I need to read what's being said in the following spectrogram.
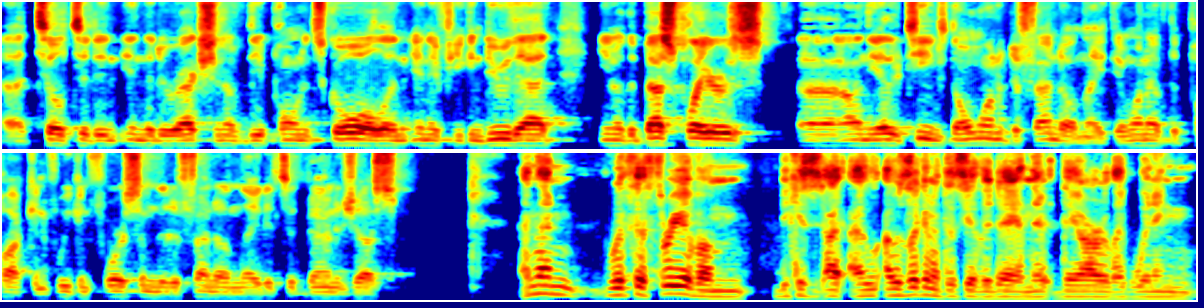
uh, tilted in, in the direction of the opponent's goal. And, and if you can do that, you know, the best players uh, on the other teams don't want to defend all night. They want to have the puck. And if we can force them to defend all night, it's advantage us. And then with the three of them, because I, I was looking at this the other day, and they are like winning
